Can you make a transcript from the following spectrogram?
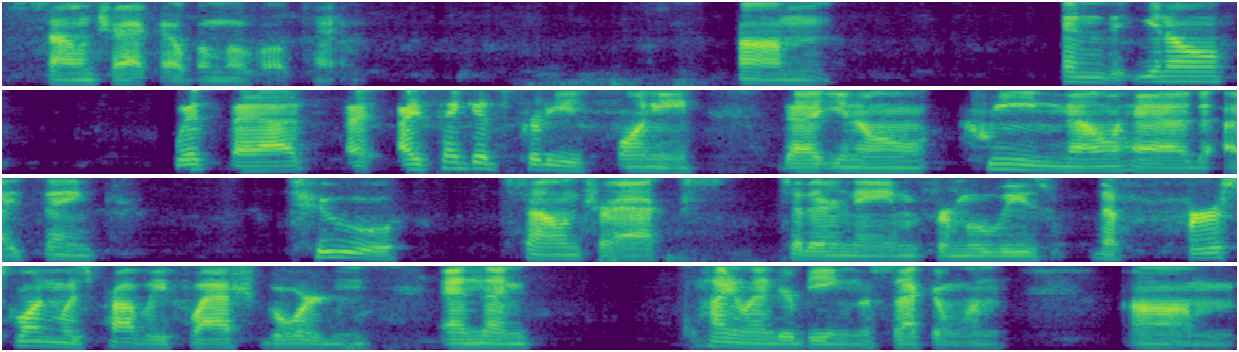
soundtrack album of all time. Um, and you know, with that, I, I think it's pretty funny that, you know, Queen now had, I think, two soundtracks to their name for movies. The first one was probably Flash Gordon, and then Highlander being the second one. Um,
